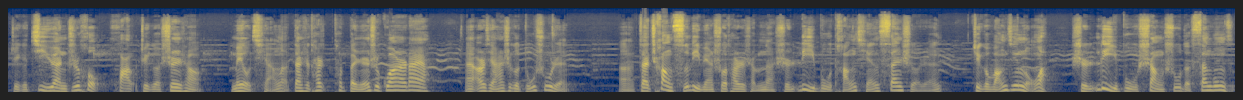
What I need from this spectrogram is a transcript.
这个妓院之后，花这个身上没有钱了，但是他他本人是官二代啊，哎，而且还是个读书人，啊，在唱词里边说他是什么呢？是吏部堂前三舍人，这个王金龙啊是吏部尚书的三公子，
